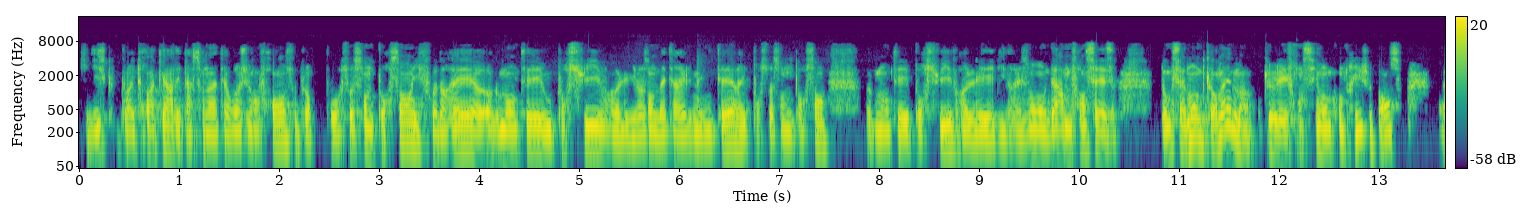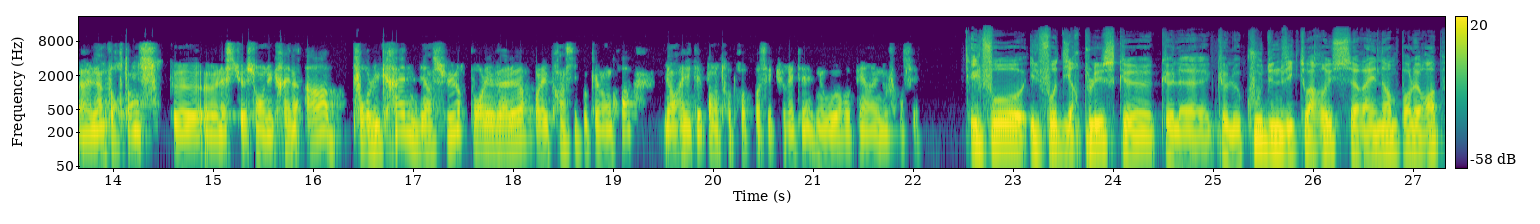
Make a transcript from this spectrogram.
qui disent que pour les trois quarts des personnes interrogées en France, ou pour, 60%, il faudrait augmenter ou poursuivre les livraisons de matériel humanitaire, et pour 60%, augmenter et poursuivre les livraisons d'armes françaises. Donc ça montre quand même que les Français ont compris, je pense, euh, l'importance que euh, la situation en Ukraine a pour l'Ukraine, bien sûr, pour les valeurs, pour les principes auxquels on croit, mais en réalité pour notre propre sécurité, Européens et nous, Français. Il faut, il faut dire plus que, que, le, que le coût d'une victoire russe serait énorme pour l'Europe,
